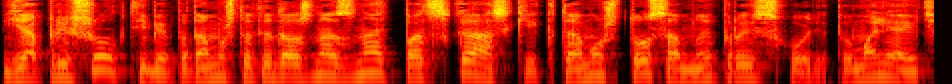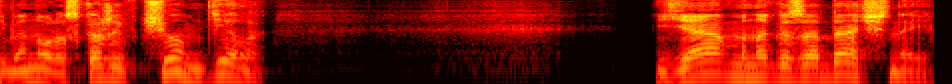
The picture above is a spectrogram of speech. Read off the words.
Я пришел к тебе, потому что ты должна знать подсказки к тому, что со мной происходит. Умоляю тебя, Нора, скажи, в чем дело? Я многозадачный.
